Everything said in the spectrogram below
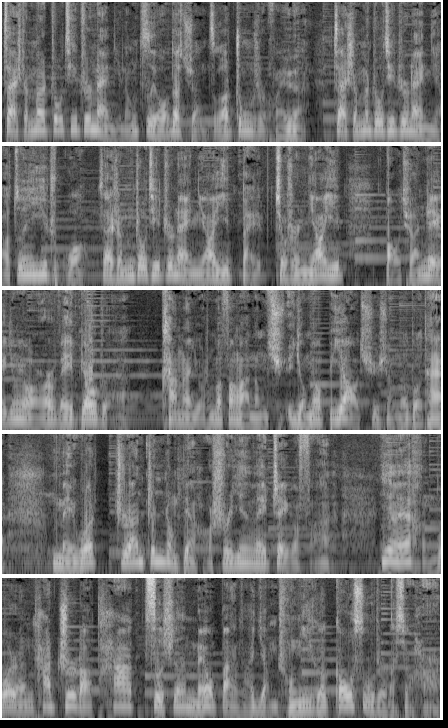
在什么周期之内你能自由的选择终止怀孕。在什么周期之内你要遵医嘱？在什么周期之内你要以百就是你要以保全这个婴幼儿为标准，看看有什么方法能去有没有必要去选择堕胎？美国治安真正变好是因为这个法案，因为很多人他知道他自身没有办法养成一个高素质的小孩儿，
